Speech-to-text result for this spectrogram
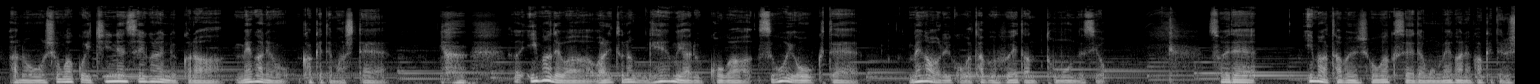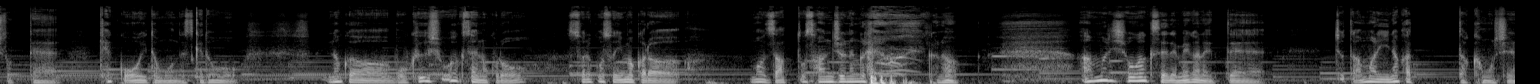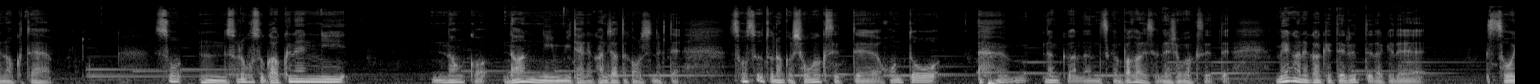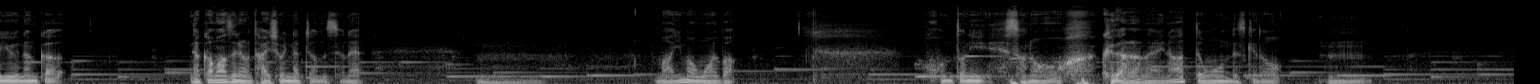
あの小学校12年生ぐらいの時から眼鏡をかけてまして 今では割となんかゲームやる子がすごい多くて目が悪い子が多分増えたと思うんですよ。それで今多分小学生でも眼鏡かけてる人って結構多いと思うんですけどなんか僕小学生の頃それこそ今からまあざっと30年ぐらい前かな。あんまり小学生でメガネってちょっとあんまりいなかったかもしれなくて。そ,、うん、それこそ学年になんか何人みたいな感じだったかもしれなくて。そうするとなんか小学生って本当 なんかなんですかバカですよね小学生って。眼鏡かけてるってだけでそういうなんか仲間連れの対象になっちゃうんですよね。うん。まあ今思えば本当にその くだらないなって思うんですけど。うん。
